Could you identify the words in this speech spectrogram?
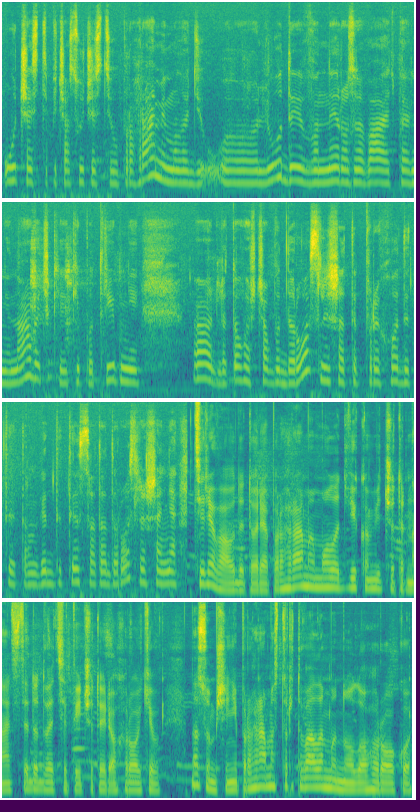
участі під час участі у програмі молоді е, люди вони розвивають певні навички, які потрібні для того, щоб дорослішати, переходити там від дитинства до дорослішання. Цільова аудиторія програми молодь віком від 14 до 24 років. На Сумщині програма стартувала минулого року.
